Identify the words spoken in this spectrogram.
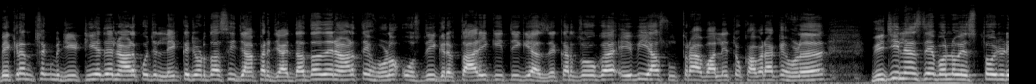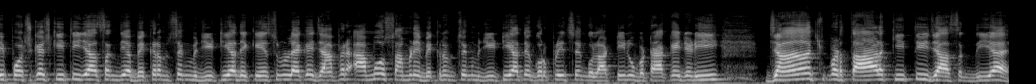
ਵਿਕਰਮ ਸਿੰਘ ਮਜੀਠੀਏ ਦੇ ਨਾਲ ਕੁਝ ਲਿੰਕ ਜੁੜਦਾ ਸੀ ਜਾਂ ਫਿਰ ਜਾਇਦਾਦਾਂ ਦੇ ਨਾਲ ਤੇ ਹੁਣ ਉਸ ਦੀ ਗ੍ਰਿਫਤਾਰੀ ਕੀਤੀ ਗਈ ਜ਼ਿਕਰਯੋਗ ਇਹ ਵੀ ਆ ਸੂਤਰਾਂ ਹਵਾਲੇ ਤੋਂ ਖਬਰ ਆ ਕਿ ਹੁਣ ਵਿਜੀਲੈਂਸ ਦੇ ਵੱਲੋਂ ਇਸ ਤੋਂ ਜਿਹੜੀ ਪੁੱਛਗਿੱਛ ਕੀਤੀ ਜਾ ਸਕਦੀ ਹੈ ਬਿਕਰਮ ਸਿੰਘ ਮਜੀਠੀਆ ਦੇ ਕੇਸ ਨੂੰ ਲੈ ਕੇ ਜਾਂ ਫਿਰ ਆਮੋ ਸਾਹਮਣੇ ਬਿਕਰਮ ਸਿੰਘ ਮਜੀਠੀਆ ਤੇ ਗੁਰਪ੍ਰੀਤ ਸਿੰਘ ਗੁਲਾਟੀ ਨੂੰ ਬਿਠਾ ਕੇ ਜਿਹੜੀ ਜਾਂਚ ਪੜਤਾਲ ਕੀਤੀ ਜਾ ਸਕਦੀ ਹੈ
